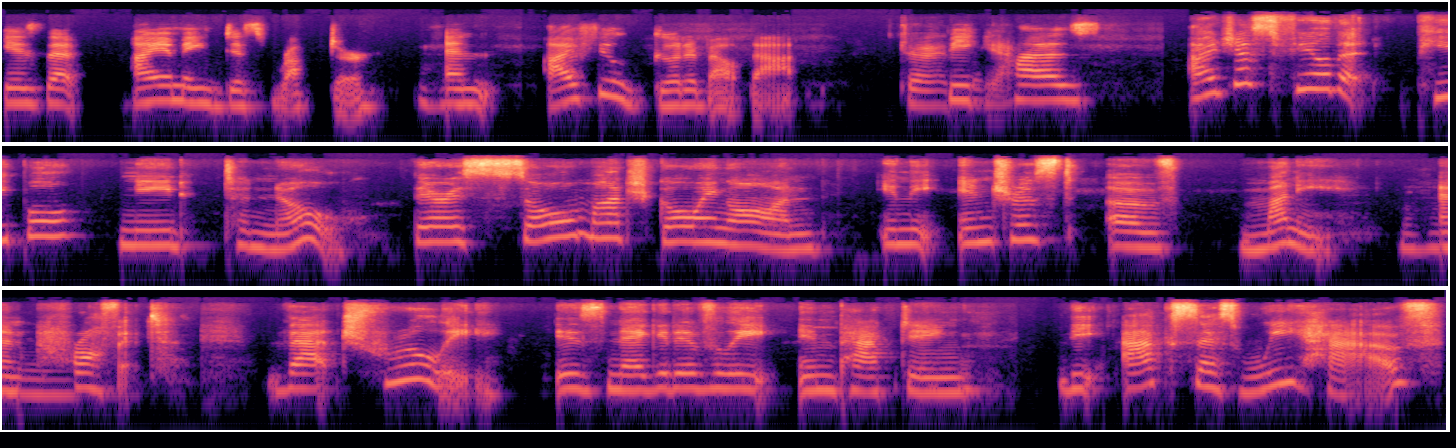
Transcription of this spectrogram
is that I am a disruptor. Mm-hmm. And I feel good about that. Good. Because yeah. I just feel that people need to know. There is so much going on in the interest of money mm-hmm. and profit that truly is negatively impacting the access we have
